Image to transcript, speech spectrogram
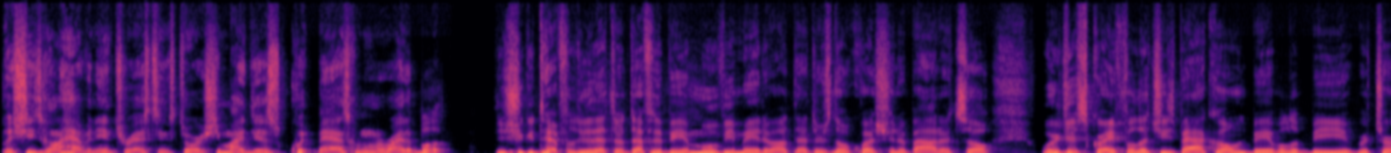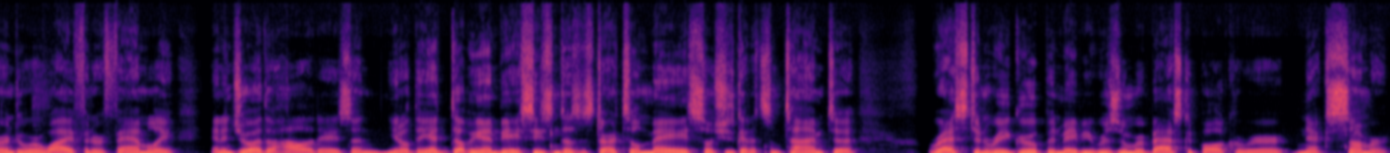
But she's gonna have an interesting story. She might just quit basketball and write a book. She could definitely do that. There'll definitely be a movie made about that. There's no question about it. So we're just grateful that she's back home to be able to be returned to her wife and her family and enjoy the holidays. And you know, the WNBA season doesn't start till May, so she's got some time to rest and regroup and maybe resume her basketball career next summer.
